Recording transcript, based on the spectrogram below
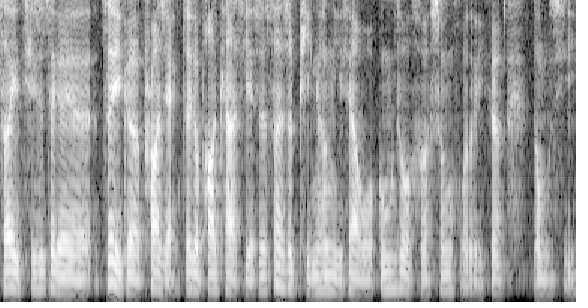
所以其实这个这个 project 这个 podcast 也是算是平衡一下我工作和生活的一个东西，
